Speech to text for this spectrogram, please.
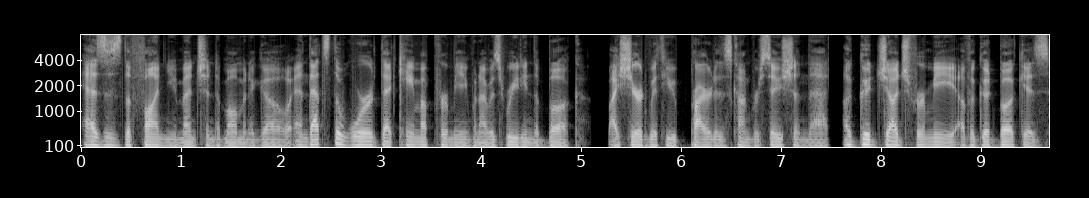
as is the fun you mentioned a moment ago. And that's the word that came up for me when I was reading the book. I shared with you prior to this conversation that a good judge for me of a good book is,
